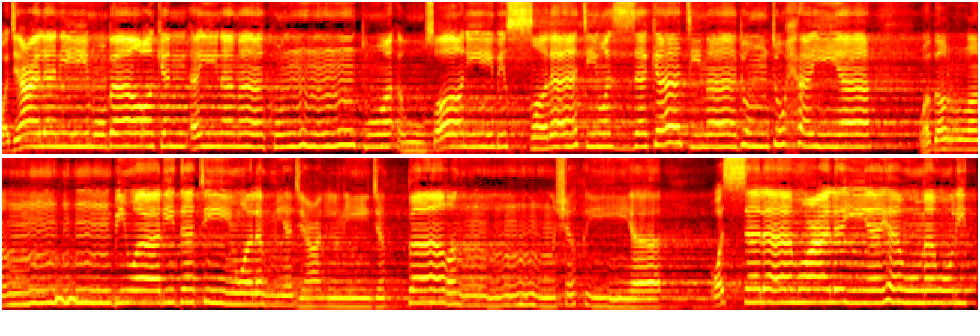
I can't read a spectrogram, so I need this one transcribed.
وجعلني مباركا أينما كنت وأوصاني بالصلاة والزكاة ما دمت حيا وبرا بوالدتي ولم يجعلني جبارا شقيا والسلام علي يوم ولدت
